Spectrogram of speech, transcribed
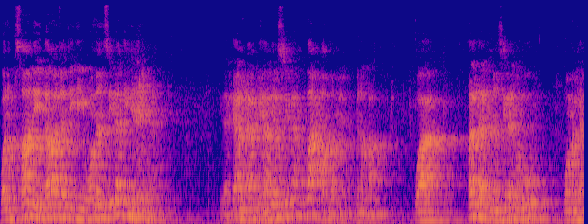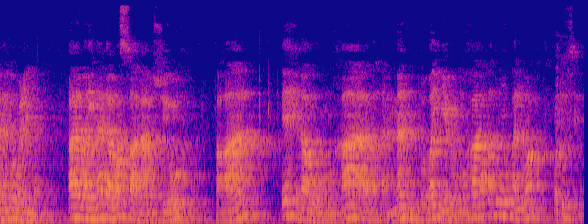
ونقصان درجته ومنزلته عنده. إذا كان العبد بهذه الصفة ضاع حظا من الله وقلت منزلته ومكانته عنده. قال ولهذا وصى بعض الشيوخ فقال احذروا مخالطة من تضيع مخالطته الوقت وتفسد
